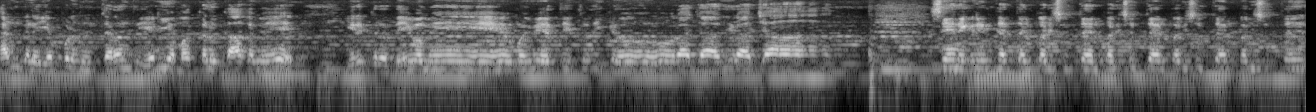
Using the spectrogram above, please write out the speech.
கண்களை எப்பொழுதும் திறந்து எளிய மக்களுக்காகவே இருக்கிற தெய்வமே உம்மை உயர்த்தி துதிக்கிறோம் ராஜாதி ராஜா சேனைகளின் கத்தல் பரிசுத்தன் பரிசுத்தன் பரிசுத்தன் பரிசுத்தன்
